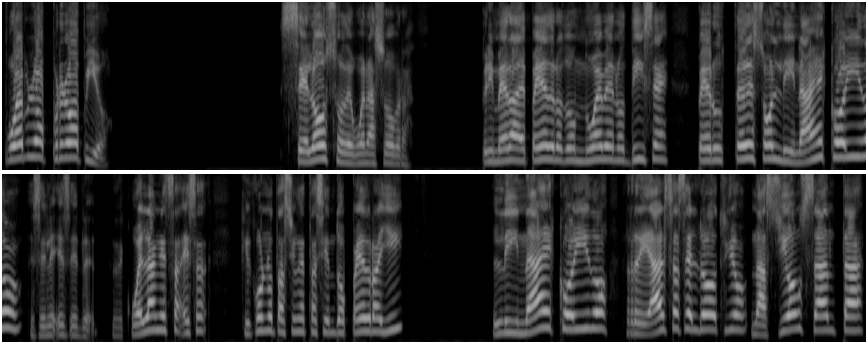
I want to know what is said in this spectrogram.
pueblo propio, celoso de buenas obras. Primera de Pedro 2.9 nos dice, pero ustedes son linaje escogido. ¿Recuerdan esa, qué connotación está haciendo Pedro allí? Linaje escogido, real sacerdocio, nación santa,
